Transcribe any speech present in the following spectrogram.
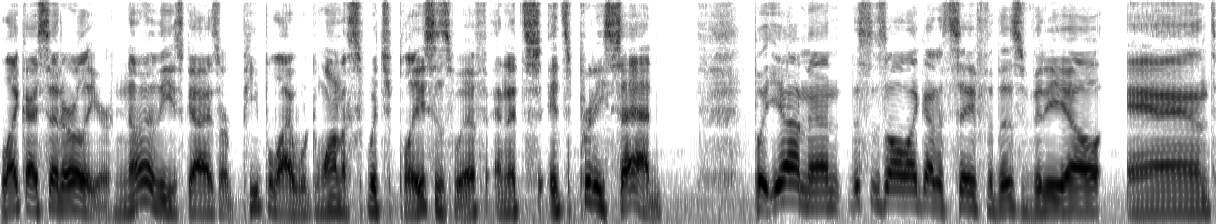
like I said earlier, none of these guys are people I would want to switch places with, and it's it's pretty sad. But yeah, man, this is all I got to say for this video, and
